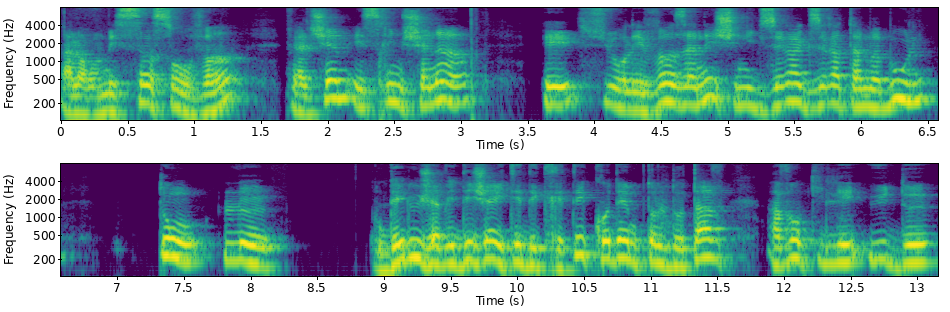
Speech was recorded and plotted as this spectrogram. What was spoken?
Alors, on met 520. Hachem Esrim Shana, et sur les 20 années, chez Nixera Xera Tamaboul, dont le déluge avait déjà été décrété, Kodem Toldotav, avant qu'il ait eu de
